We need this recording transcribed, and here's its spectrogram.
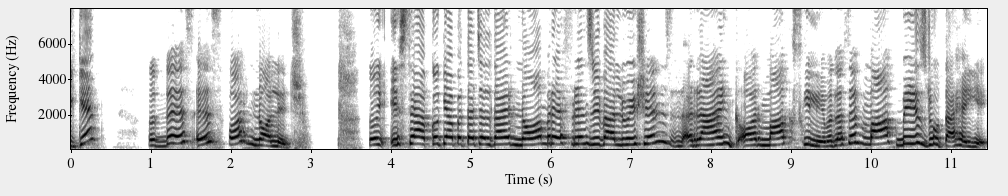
ठीक है? तो दिस इज़ फॉर नॉलेज तो इससे आपको क्या पता चलता है? नॉर्म रेफरेंस इवेल्युएशन रैंक और मार्क्स के लिए। मतलब सिर्फ़ मार्क बेस्ड होता है ये।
